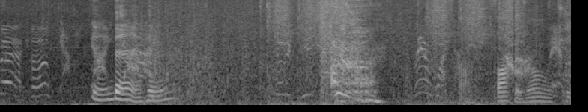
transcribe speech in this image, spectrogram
Back, huh? Going back, huh? What the fuck is wrong with you?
